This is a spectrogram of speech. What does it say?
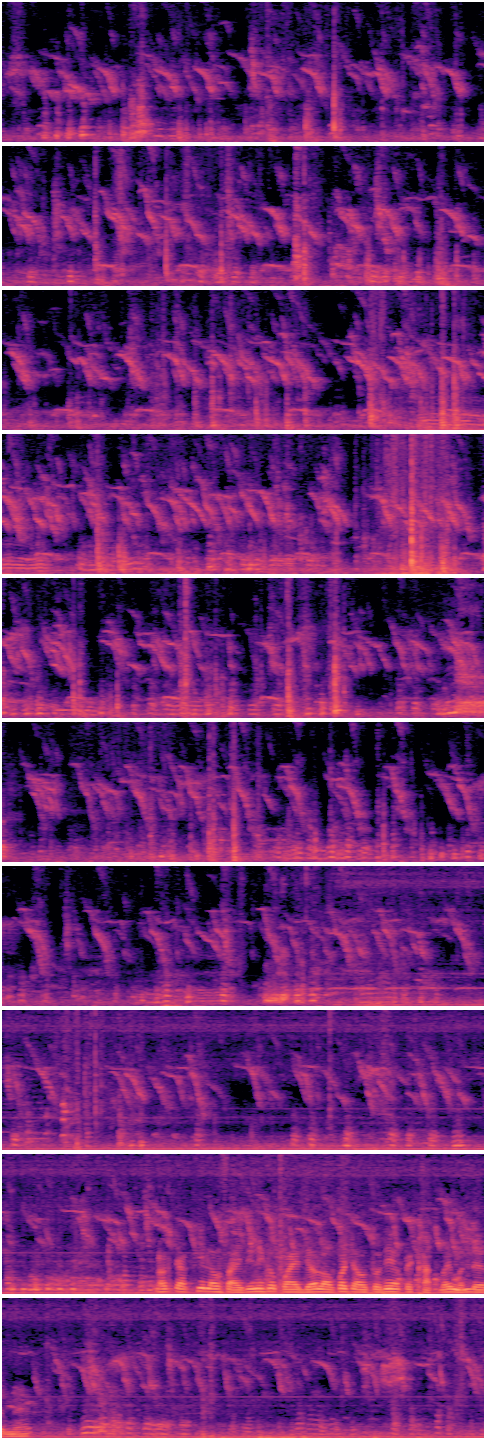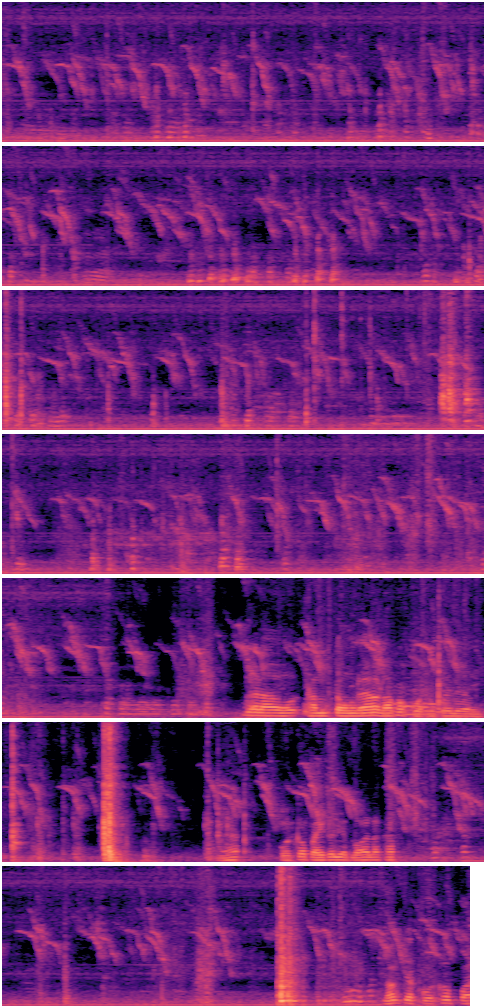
หลังจากที่เราใส่ที่นี่เข้าไป เดี๋ยวเราก็จะเอาตัวนี้ไปขัดไว้เหมือนเดิมนะฮะ เมื่อเราทำตรงแล้วเราก็กดลงไปเลยนะฮะกดเข้าไปก็เรียบร้อยแล้วครับ หลังจากกดเข้าไป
